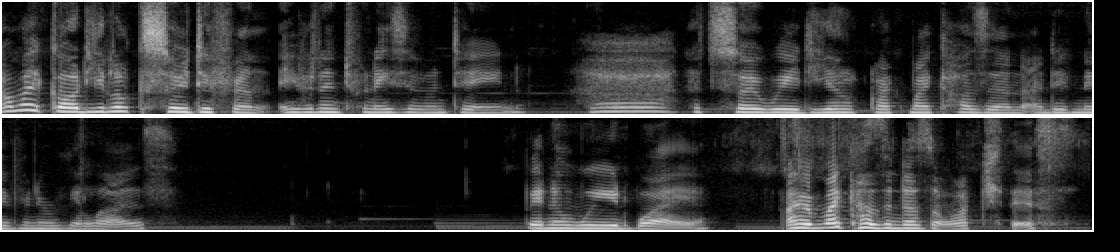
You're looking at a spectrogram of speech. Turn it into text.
Oh my god, you look so different, even in 2017. That's so weird. You look like my cousin. I didn't even realize. But in a weird way. I hope my cousin doesn't watch this.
